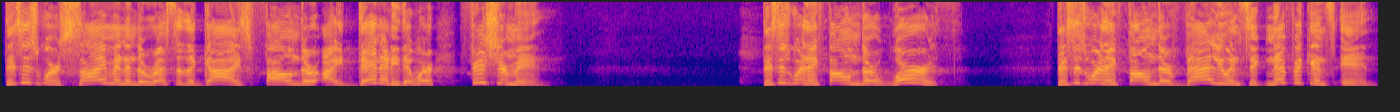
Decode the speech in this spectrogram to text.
This is where Simon and the rest of the guys found their identity. They were fishermen. This is where they found their worth. This is where they found their value and significance in.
